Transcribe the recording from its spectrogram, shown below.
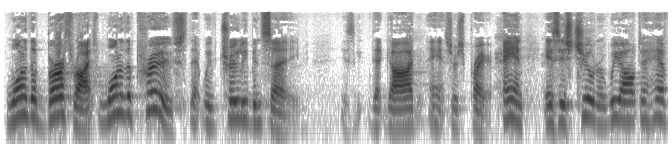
One of the birthrights, one of the proofs that we've truly been saved is that God answers prayer. And as His children, we ought to have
